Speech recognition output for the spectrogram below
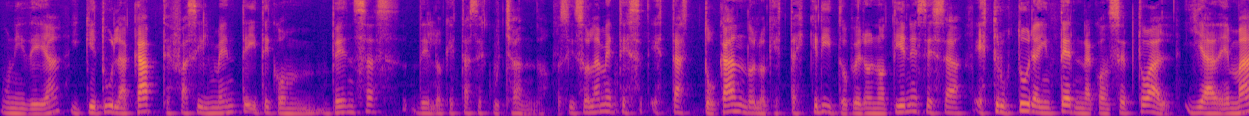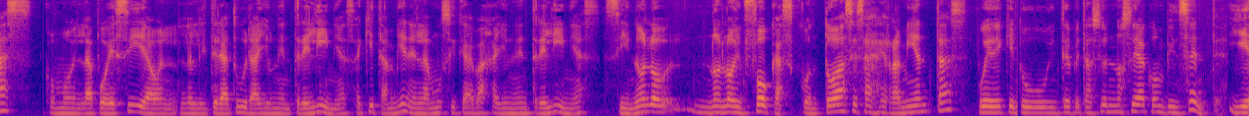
una idea y que tú la captes fácilmente y te convenzas de lo que estás escuchando. Si solamente estás tocando lo que está escrito, pero no tienes esa estructura interna conceptual y además como en la poesía o en la literatura hay un entre líneas, aquí también en la música de Bach hay un entre líneas, si no lo, no lo enfocas con todas esas herramientas, puede que tu interpretación no sea convincente y,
